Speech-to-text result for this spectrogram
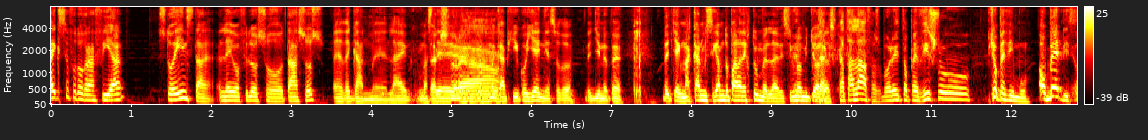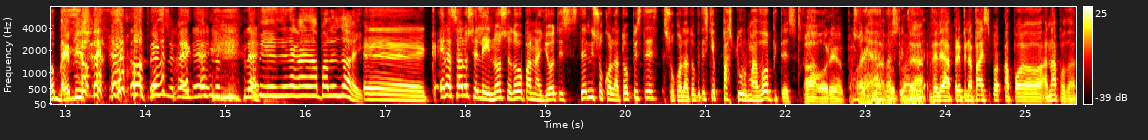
like σε φωτογραφία. Στο Insta, λέει ο φίλος ο Τάσος. Ε, δεν κάνουμε like. Είμαστε, Εντάξει, τώρα- Έχουμε κάποιοι οικογένειες εδώ. Δεν γίνεται. Δεν- Και να κάνουμε σιγά με το παραδεχτούμε, δηλαδή. Συγγνώμη κιόλας. Εντάξει, κατά λάθος. Μπορεί το παιδί σου. Ποιο παιδί μου; Ο Μπέμπι. Ο Μπέμπι. Ο Μπέμπι ο Καραϊσκόπουλος, Ναι. να πήγε να κάνει ένα παλαιολάι. Ε, Ένας άλλος Ελεηνός εδώ, ο Παναγιώτης, στέλνει σοκολατόπιτες και παστουρμαδόπιτες. Α, ωραία, παστορμαδόπιτα. Βέβαια, πρέπει να πάει από ανάποδα.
